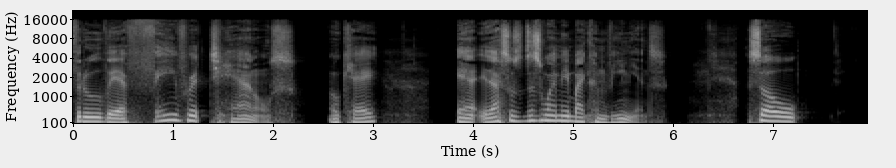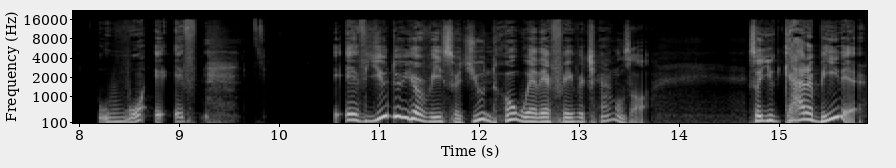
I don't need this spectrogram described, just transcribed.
through their favorite channels. Okay. And that's what, this is what I mean by convenience. So, what if if you do your research, you know where their favorite channels are. So you gotta be there.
